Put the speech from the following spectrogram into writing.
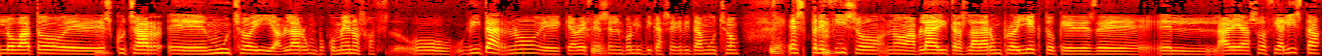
Lobato eh, escuchar eh, mucho y hablar un poco menos o, gritar, ¿no? que a veces en política se grita mucho. Es preciso no hablar y trasladar un proyecto que desde el área socialista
